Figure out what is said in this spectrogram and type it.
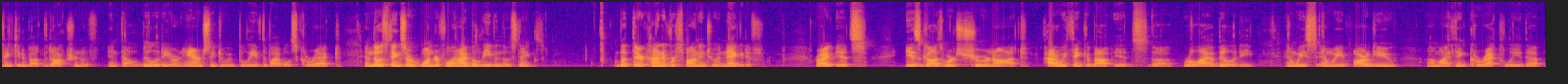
thinking about the doctrine of infallibility or inerrancy. Do we believe the Bible is correct? And those things are wonderful, and I believe in those things. But they're kind of responding to a negative, right? It's is God's word true or not? How do we think about its uh, reliability? And we and we argue, um, I think correctly that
